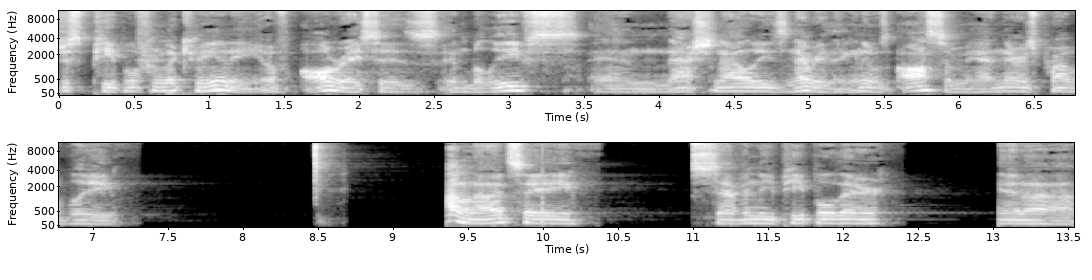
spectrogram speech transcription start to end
just people from the community of all races and beliefs and nationalities and everything. And it was awesome, man. There was probably, I don't know, I'd say 70 people there. And uh,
